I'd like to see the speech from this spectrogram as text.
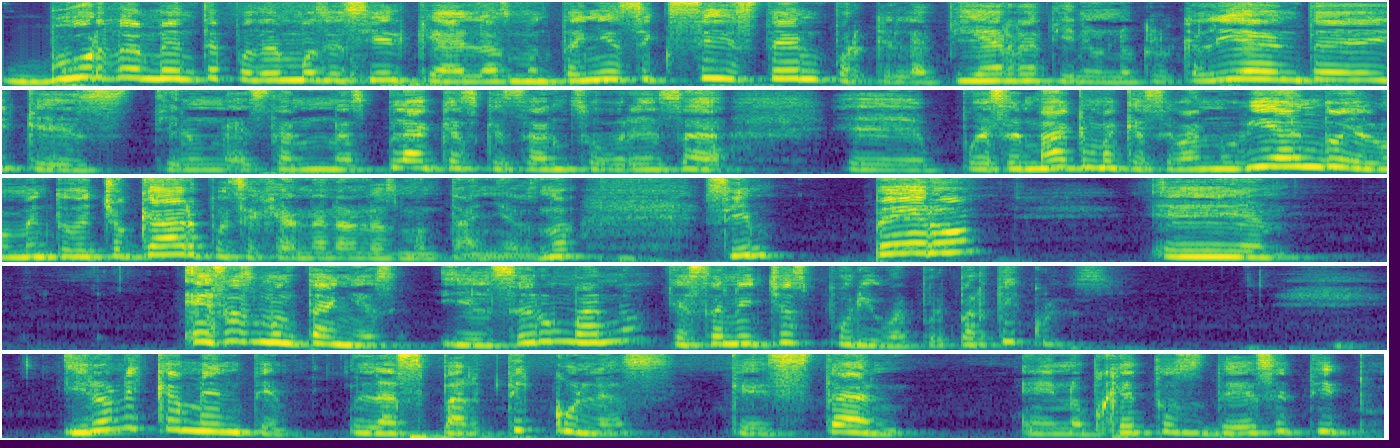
Burdamente podemos decir que las montañas existen porque la Tierra tiene un núcleo caliente y que es- tiene una- están unas placas que están sobre esa, eh, pues el magma que se van moviendo y al momento de chocar pues se generan las montañas, ¿no? Sí, pero eh, esas montañas y el ser humano están hechas por igual por partículas. Irónicamente, las partículas que están en objetos de ese tipo,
